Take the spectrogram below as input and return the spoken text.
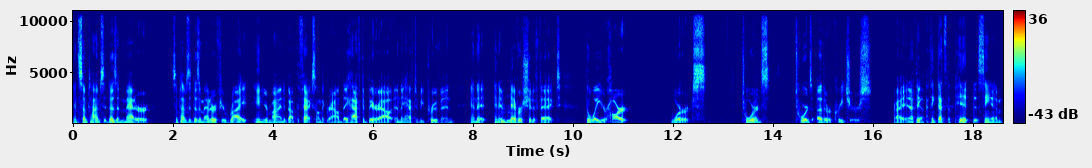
And sometimes it doesn't mm-hmm. matter. Sometimes it doesn't matter if you're right in your mind about the facts on the ground. They have to bear out and they have to be proven. And that and it mm-hmm. never should affect the way your heart works towards towards other creatures. Right. And I think Yeah. I think that's the pit that Sam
